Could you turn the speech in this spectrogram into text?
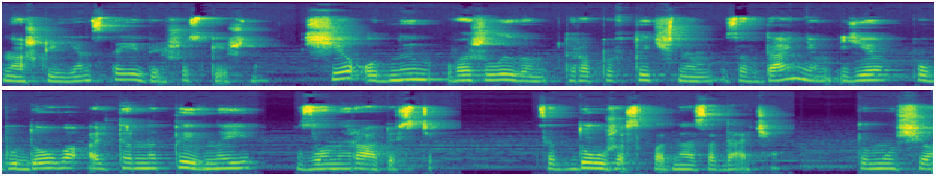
наш клієнт стає більш успішним. Ще одним важливим терапевтичним завданням є побудова альтернативної зони радості. Це дуже складна задача, тому що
